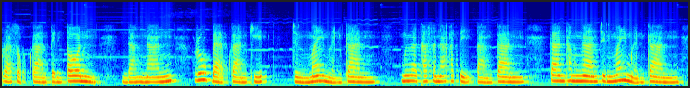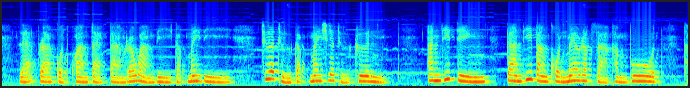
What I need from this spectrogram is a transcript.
ประสบการณ์เป็นต้น ดังนั้น รูปแบบการคิดจึงไม่เหมือนกัน เมื่อทัศนคติต่างกัน การทำงานจึงไม่เหมือนกัน และปรากฏความแตกต่างระหว่างดีกับไม่ดี เชื่อถือกับไม่เชื่อถือขึ้น อันที่จริง การที่บางคนไม่รักษาคำพูดท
